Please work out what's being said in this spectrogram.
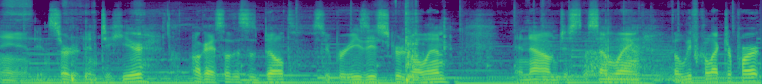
And insert it into here. Okay, so this is built super easy, screwed it all in. And now I'm just assembling the leaf collector part.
